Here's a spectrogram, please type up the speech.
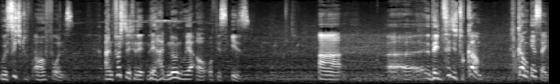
We switched off our phones. Unfortunately, they had known where our office is. Uh, uh, they decided to come, come inside,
